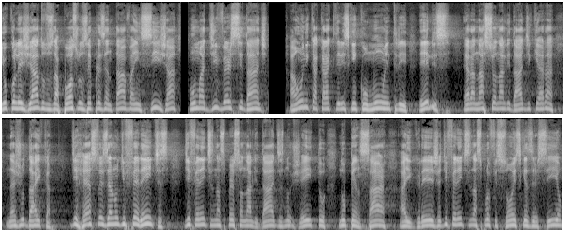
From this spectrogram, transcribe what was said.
E o colegiado dos apóstolos representava em si já uma diversidade. A única característica em comum entre eles era a nacionalidade que era né, judaica. De resto, eles eram diferentes diferentes nas personalidades, no jeito, no pensar a igreja, diferentes nas profissões que exerciam.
